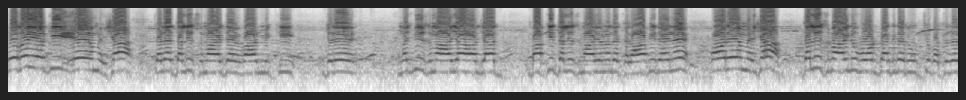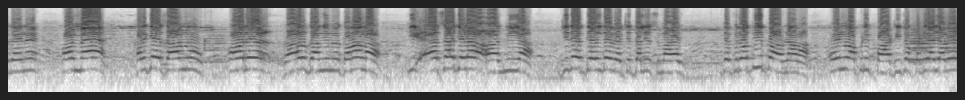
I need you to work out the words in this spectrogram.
ਇਹੋ ਹੀ ਹੈ ਕਿ ਇਹ ਹਮੇਸ਼ਾ ਜਿਹੜੇ ਦਲਿਤ ਸਮਾਜ ਦੇ ਵਾਲਮੀਕੀ, ਜਿਹੜੇ ਮਜਬੀ ਸਮਾਜ ਆ ਔਰ ਜਾਂ ਬਾਕੀ ਦਲਿਤ ਸਮਾਜ ਉਹਨਾਂ ਦੇ ਖਿਲਾਫ ਹੀ ਰਹੇ ਨੇ ਔਰ ਇਹ ਹਮੇਸ਼ਾ ਦਲਿਤ ਸਮਾਜ ਨੂੰ ਵੋਟ ਬੈਂਕ ਦੇ ਰੂਪ ਚ ਵਰਤਦੇ ਰਹੇ ਨੇ। ਔਰ ਮੈਂ ਖੜਗੇ ਸਾਹਿਬ ਨੂੰ ਔਰ ਰਾਹੁਲ ਗਾਂਧੀ ਨੂੰ ਕਹਾਂਗਾ ਕਿ ਐਸਾ ਜਿਹੜਾ ਆਦਮੀ ਆ, ਜਿਹਦੇ ਦਿਲ ਦੇ ਵਿੱਚ ਦਲਿਤ ਸਮਾਜ ਦੇ ਵਿਰੋਧੀ ਭਾਵਨਾਵਾਂ ਇਹਨੂੰ ਆਪਣੀ ਪਾਰਟੀ ਤੋਂ ਕੱਢਿਆ ਜਾਵੇ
